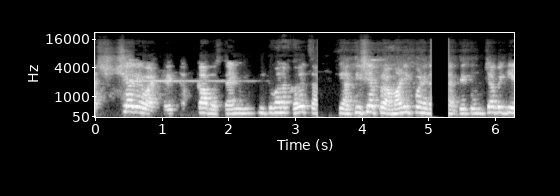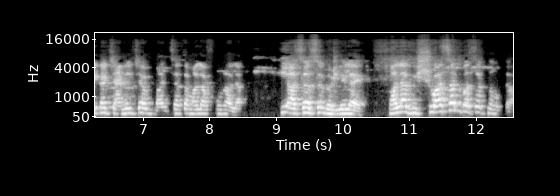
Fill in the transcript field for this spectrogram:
आश्चर्य वाटतंय धक्का बसतंय. आणि मी तुम्हाला खरंच सांग की अतिशय प्रामाणिकपणे सांगते. तुमच्यापैकी एका चॅनलच्या माणसाचा मला फोन आला की असं असं घडलेलं आहे. मला विश्वासच बसत नव्हता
